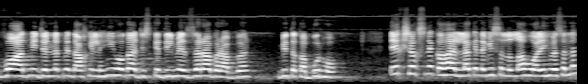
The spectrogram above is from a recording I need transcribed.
وہ آدمی جنت میں داخل نہیں ہوگا جس کے دل میں ذرا برابر بھی تکبر ہو۔ ایک شخص نے کہا، اللہ کے نبی صلی اللہ علیہ وسلم،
